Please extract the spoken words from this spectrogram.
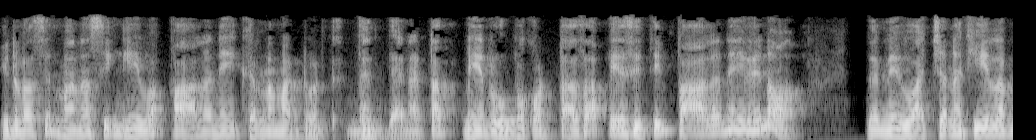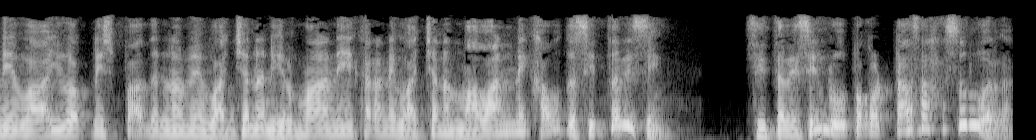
ඊට පස්සේ මනසින් ඒවා පාලනය කරන මට්ටමට. දැන් දැනටත් මේ රූප කොටස අපේ සිතින් පාලනය වෙනවා. දැන් මේ වචන කියලා මේ වායුවක් නිෂ්පාදනය මේ වචන නිර්මාණය කරන්නේ වචන මවන්නේ කවුද? සිත විසින්. සිත විසින් රූප කොටස හසුරුවලා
